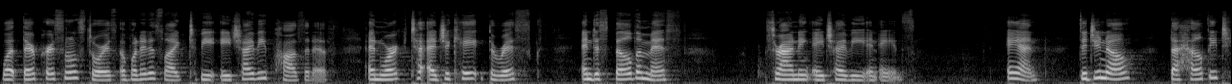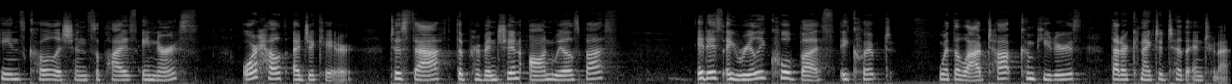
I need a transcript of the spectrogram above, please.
what their personal stories of what it is like to be HIV positive and work to educate the risks and dispel the myths surrounding HIV and AIDS. And did you know the Healthy Teens Coalition supplies a nurse or health educator to staff the Prevention on Wheels bus it is a really cool bus equipped with a laptop, computers that are connected to the internet.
